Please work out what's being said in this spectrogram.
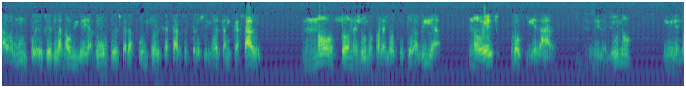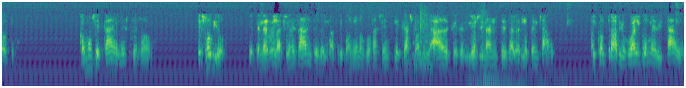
aún puede ser la novia y aún puede estar a punto de casarse, pero si no están casados, no son el uno para el otro. Todavía no es propiedad ni del uno ni del otro. ¿Cómo se cae en este error? Es obvio que tener relaciones antes del matrimonio no fue una simple casualidad que se dio sin antes haberlo pensado. Al contrario, fue algo meditado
